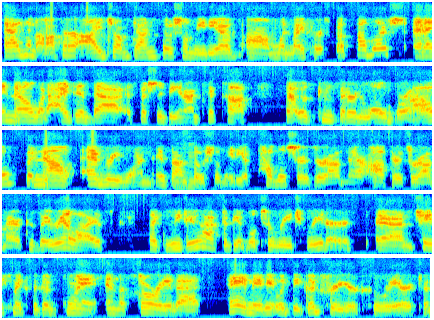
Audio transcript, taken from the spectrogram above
as an author, I jumped on social media um, when my first book published, and I know when I did that, especially being on TikTok, that was considered lowbrow, but now everyone is on mm-hmm. social media. Publishers are on there, authors are on there because they realized like we do have to be able to reach readers. And Chase makes a good point in the story that hey, maybe it would be good for your career to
